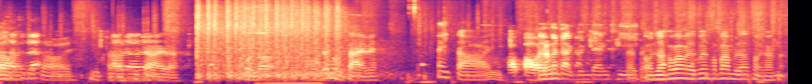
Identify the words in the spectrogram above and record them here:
ตายตายตายพี่ตายเหรอหมดแล้วแล้วผมตายไหมไม่ตายขอเป่านะมาดักดินแดงทีสองชั้นเข้าบ้านไปเพื่อนเข้าบ้านไปแล้วสองชั้นอะ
